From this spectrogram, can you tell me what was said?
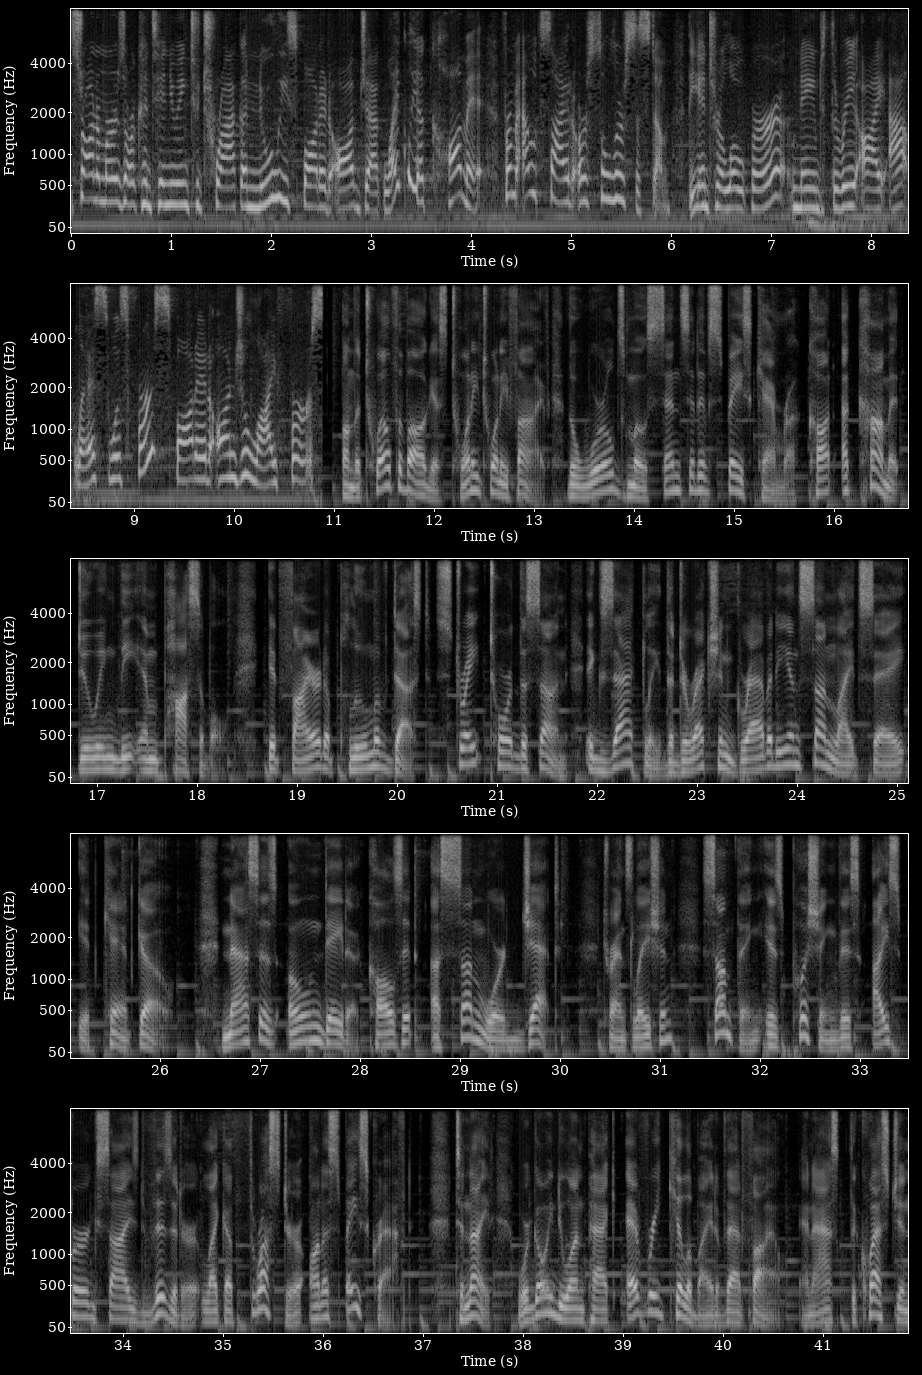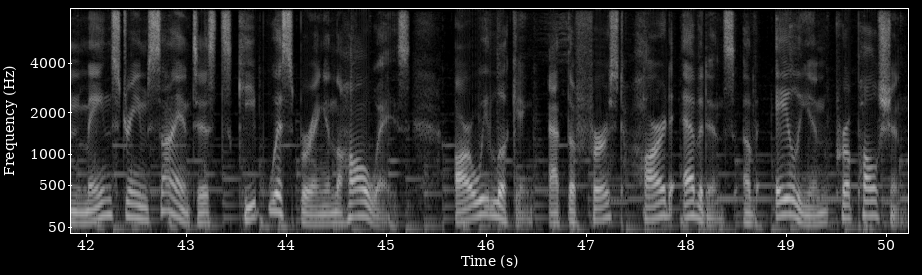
Astronomers are continuing to track a newly spotted object, likely a comet, from outside our solar system. The interloper, named 3I Atlas, was first spotted on July 1st. On the 12th of August 2025, the world's most sensitive space camera caught a comet doing the impossible. It fired a plume of dust straight toward the sun, exactly the direction gravity and sunlight say it can't go. NASA's own data calls it a sunward jet. Translation, something is pushing this iceberg-sized visitor like a thruster on a spacecraft. Tonight, we're going to unpack every kilobyte of that file and ask the question mainstream scientists keep whispering in the hallways. Are we looking at the first hard evidence of alien propulsion?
